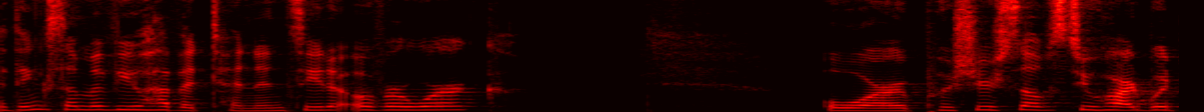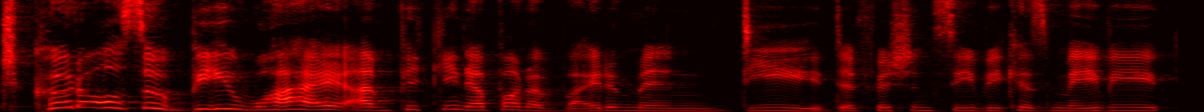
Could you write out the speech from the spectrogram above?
I think some of you have a tendency to overwork or push yourselves too hard, which could also be why I'm picking up on a vitamin D deficiency because maybe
